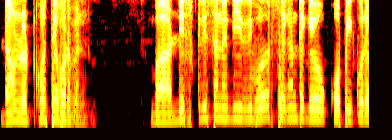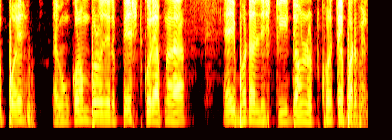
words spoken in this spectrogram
ডাউনলোড করতে পারবেন বা ডিসক্রিপশানে দিয়ে দিব। সেখান থেকেও কপি করে এবং ক্রোম ব্রাউজারে পেস্ট করে আপনারা এই ভোটার লিস্টটি ডাউনলোড করতে পারবেন।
